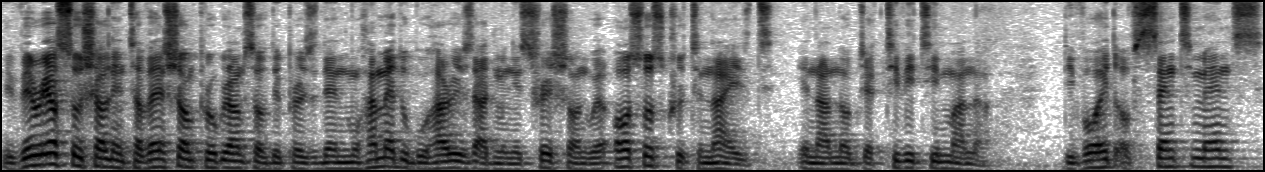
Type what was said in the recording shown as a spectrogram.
The various social intervention programs of the President Muhammadu Buhari's administration were also scrutinized in an objectivity manner, devoid of sentiments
